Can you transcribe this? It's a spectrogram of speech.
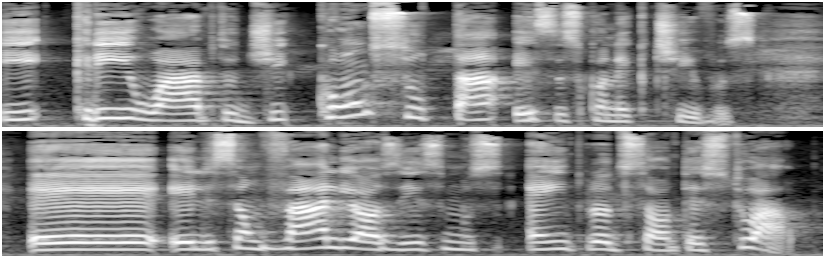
e crie o hábito de consultar esses conectivos. É, eles são valiosíssimos em produção textual.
